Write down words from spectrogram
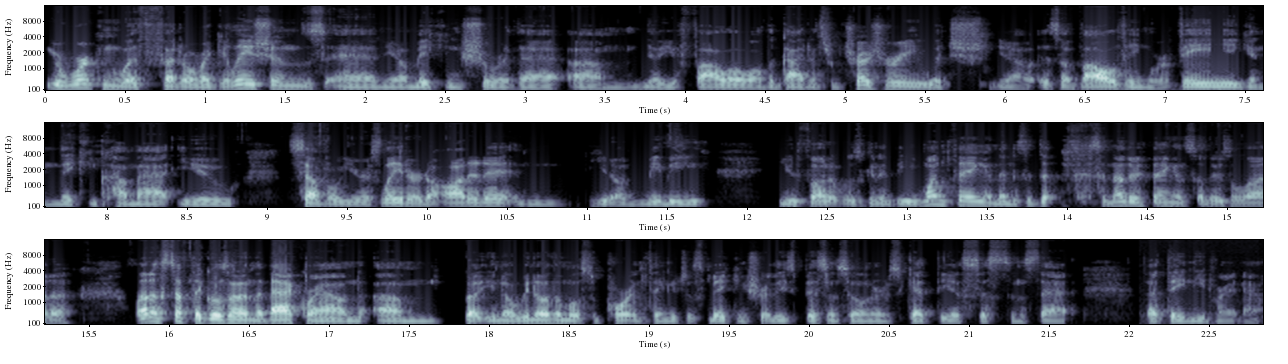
you're working with federal regulations and you know making sure that um, you know you follow all the guidance from Treasury, which you know is evolving or vague, and they can come at you several years later to audit it, and you know maybe you thought it was going to be one thing, and then it's, a, it's, another thing, and so there's a lot of a lot of stuff that goes on in the background. Um, but you know we know the most important thing is just making sure these business owners get the assistance that that they need right now.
